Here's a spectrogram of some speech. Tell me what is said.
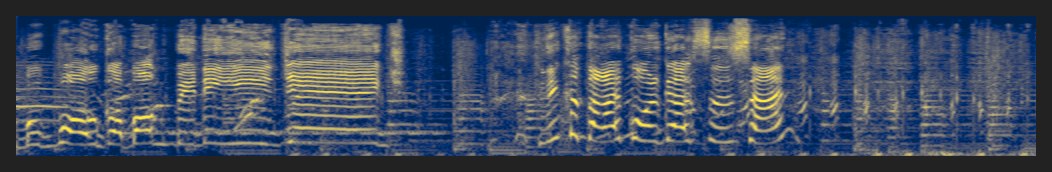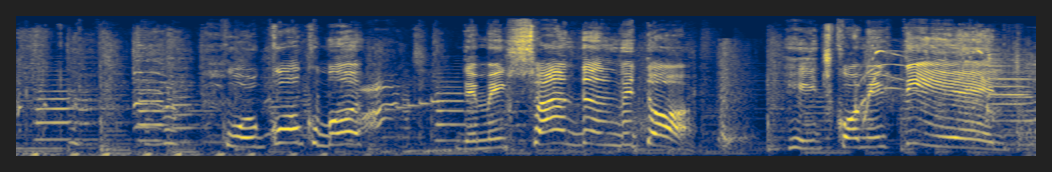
Bu bal kabak beni yiyecek! Ne kadar korkaksın sen? Korkak mı? Demek sendin Vito. Hiç komik değil.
